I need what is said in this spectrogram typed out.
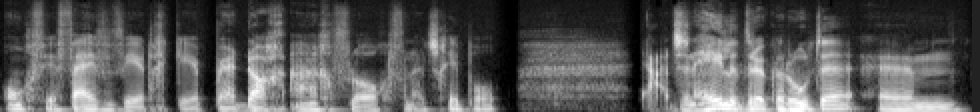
ongeveer 45 keer per dag aangevlogen vanuit Schiphol. Ja, het is een hele drukke route. Um,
